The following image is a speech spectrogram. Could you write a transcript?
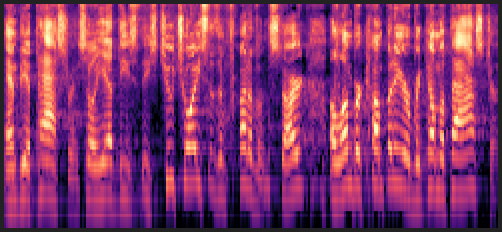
and be a pastor. And so he had these, these two choices in front of him start a lumber company or become a pastor.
